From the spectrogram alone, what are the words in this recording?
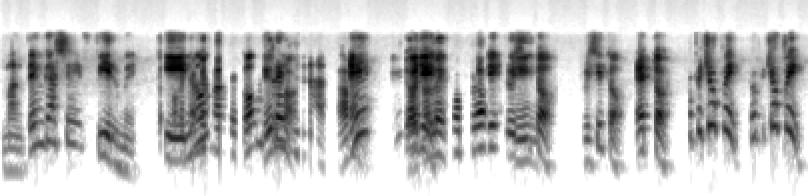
manténgase firme y ¿Por qué no compre firme? nada. ¿eh? Oye, no le compro. Sí, y- Luisito, Luisito, Héctor, chupi chupi, chupi chupi.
